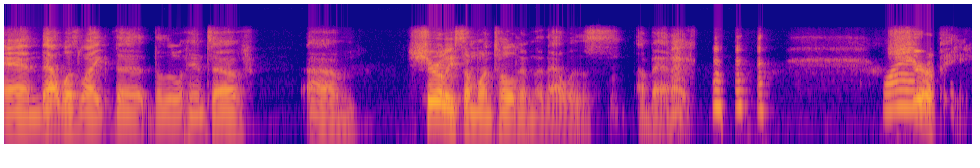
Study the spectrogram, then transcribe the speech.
And that was like the the little hint of um surely someone told him that that was a bad idea. One- surely.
